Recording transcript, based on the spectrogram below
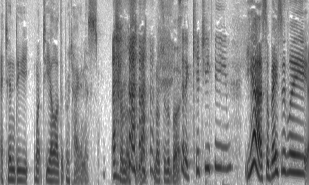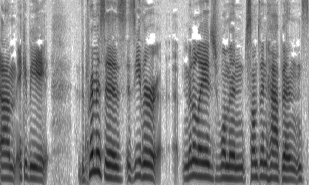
I tend to want to yell at the protagonist for most of the, most of the book. Is it a kitschy theme? Yeah. So basically, um, it could be the premise is is either middle-aged woman something happens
